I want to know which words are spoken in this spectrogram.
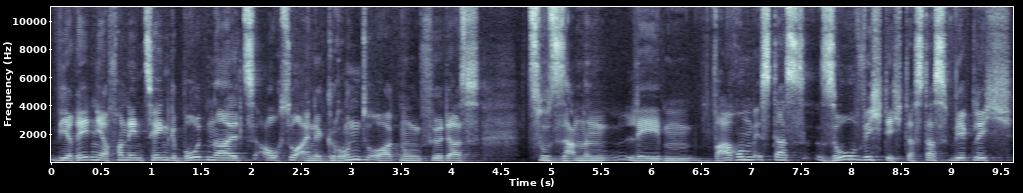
Wir reden ja von den zehn Geboten als auch so eine Grundordnung für das Zusammenleben. Warum ist das so wichtig, dass das wirklich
